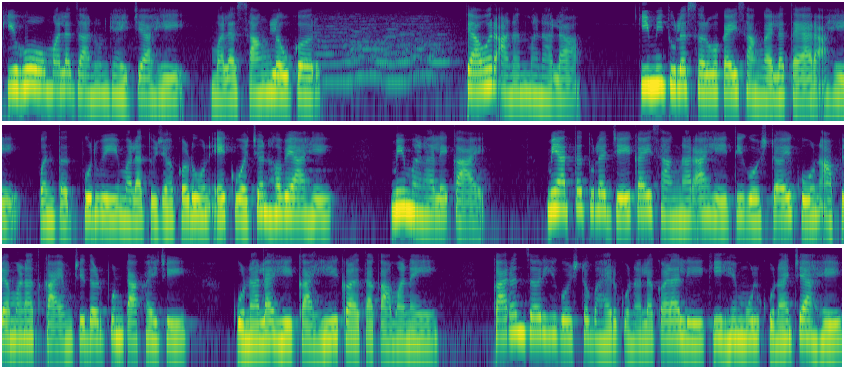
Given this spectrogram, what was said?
की हो मला जाणून घ्यायचे आहे. मला सांग लवकर. त्यावर आनंद म्हणाला की मी तुला सर्व काही सांगायला तयार आहे पण तत्पूर्वी मला तुझ्याकडून एक वचन हवे आहे. मी म्हणाले काय? मी आत्ता तुला जे काही सांगणार आहे ती गोष्ट ऐकून आपल्या मनात कायमची दडपून टाकायची. कुणालाही काहीही कळता कामा नये. कारण जर ही गोष्ट बाहेर कुणाला कळाली की हे मूल कुणाचे आहे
